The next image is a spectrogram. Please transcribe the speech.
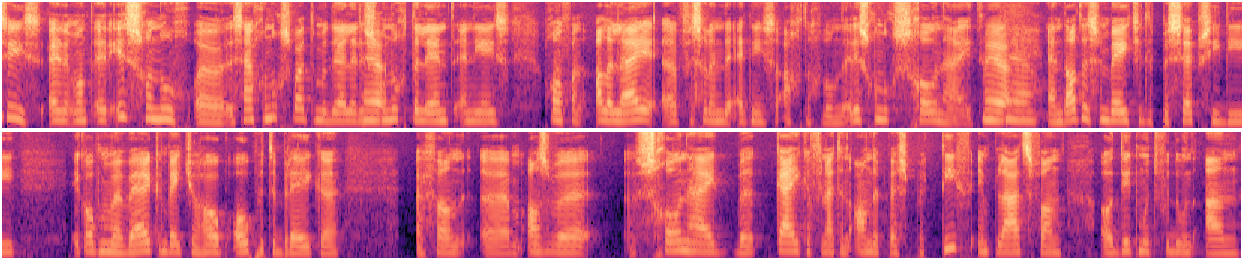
Precies. En, want er, is genoeg, eh, er zijn genoeg zwarte modellen, er is Ja. genoeg talent. En die is gewoon van allerlei eh, verschillende etnische achtergronden. Er is genoeg schoonheid. Ja. Ja. En dat is een beetje de perceptie die ik ook met mijn werk een beetje hoop open te breken. Eh, Van ehm, als we schoonheid bekijken vanuit een ander perspectief, in plaats van, oh, dit moet voldoen aan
